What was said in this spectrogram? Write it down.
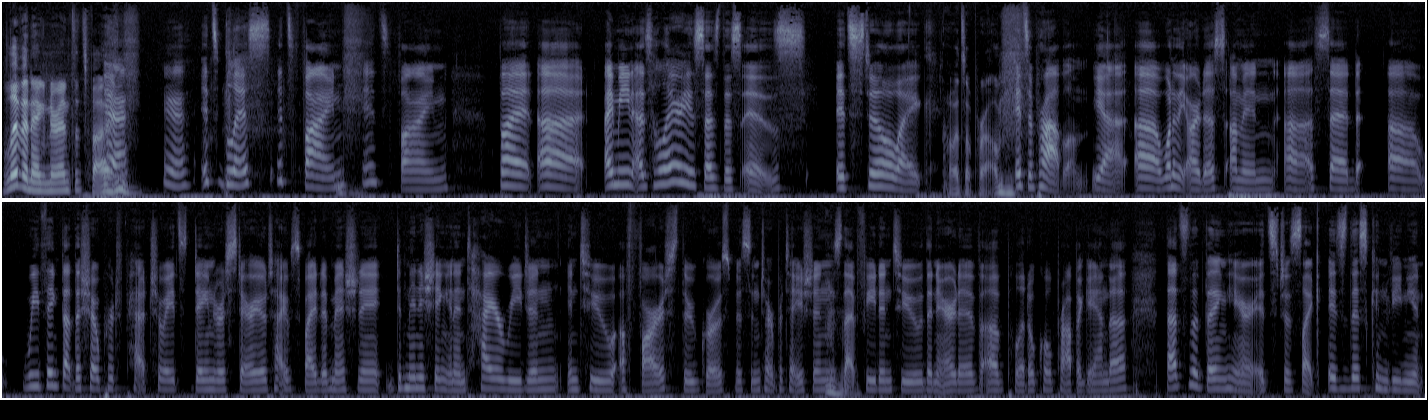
live in ignorance. It's fine. Yeah, yeah. It's bliss. It's fine. It's fine. But uh, I mean, as hilarious as this is, it's still like Oh, it's a problem. it's a problem. Yeah. Uh, one of the artists, I mean, uh, said, uh, "We think that the show perpetuates dangerous stereotypes by diminishing diminishing an entire region into a farce through gross misinterpretations that feed into the narrative of political propaganda." That's the thing here. It's just like, is this convenient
